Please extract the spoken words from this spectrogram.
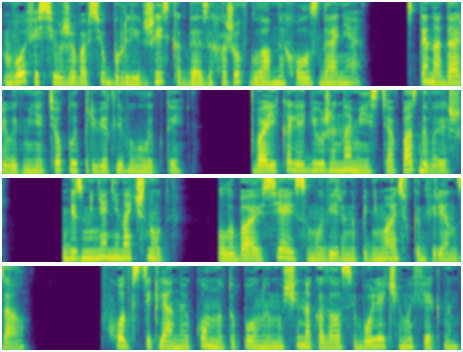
В офисе уже вовсю бурлит жизнь, когда я захожу в главный холл здания. Стэн одаривает меня теплой, приветливой улыбкой. «Твои коллеги уже на месте, опаздываешь?» «Без меня не начнут», Улыбаюсь я и самоуверенно поднимаюсь в конференц-зал. Вход в стеклянную комнату, полную мужчин, оказался более чем эффектным.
